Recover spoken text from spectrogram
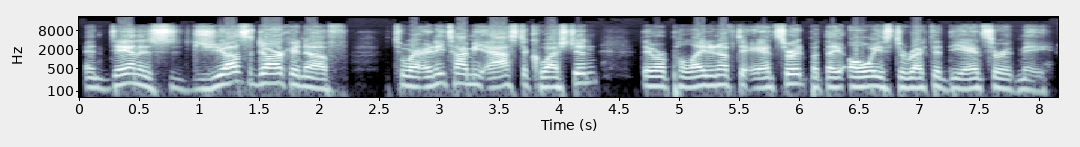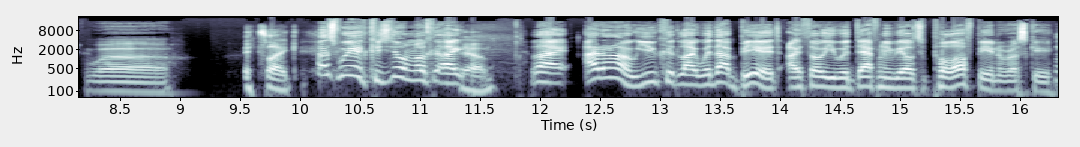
and Dan is just dark enough to where anytime he asked a question, they were polite enough to answer it, but they always directed the answer at me. Whoa. It's like that's weird because you don't look like. Yeah like I don't know, you could like with that beard, I thought you would definitely be able to pull off being a Rusky.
